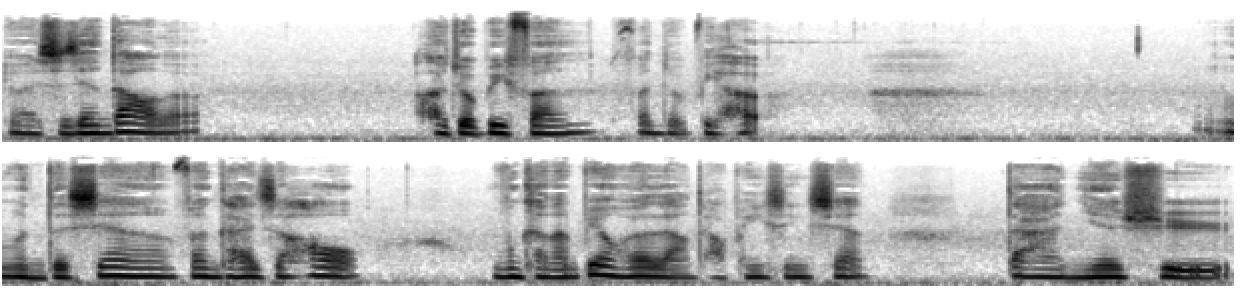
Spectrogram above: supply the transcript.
因为时间到了，合久必分，分久必合。我们的线分开之后，我们可能变回了两条平行线，但也许，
